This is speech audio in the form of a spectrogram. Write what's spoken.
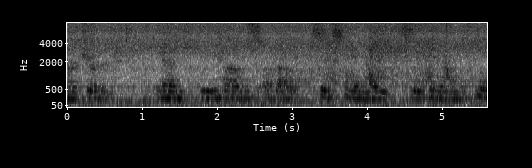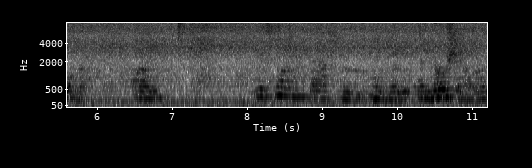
our church. And we house about sixty a night sleeping on the floor. Um, with one bathroom only and no shower.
